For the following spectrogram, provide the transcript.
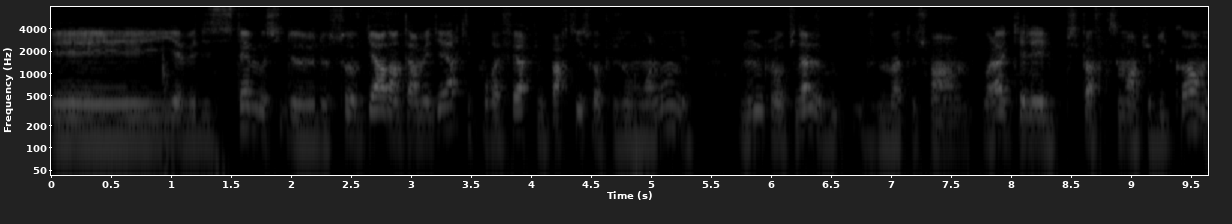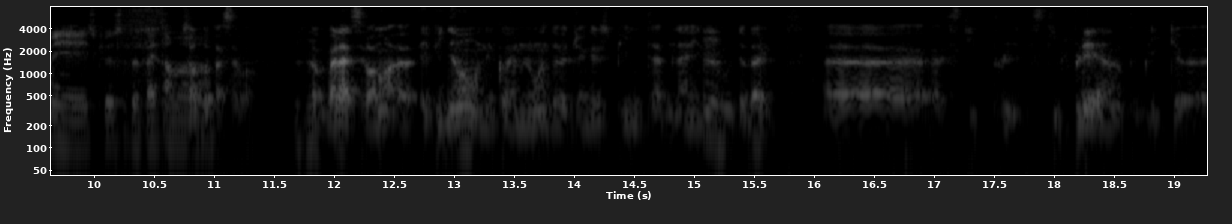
et il y avait des systèmes aussi de, de sauvegarde intermédiaire qui pourraient faire qu'une partie soit plus ou moins longue. Donc au final, je, je enfin, voilà, quel est, c'est pas forcément un public corps, mais est-ce que ça peut pas être un, Ça on peut pas savoir. Mhm. Donc voilà, c'est vraiment euh, évidemment on est quand même loin de Jungle Spin, Timeline Mm. ou Double. Euh, ce, qui ce qui plaît à un public euh,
